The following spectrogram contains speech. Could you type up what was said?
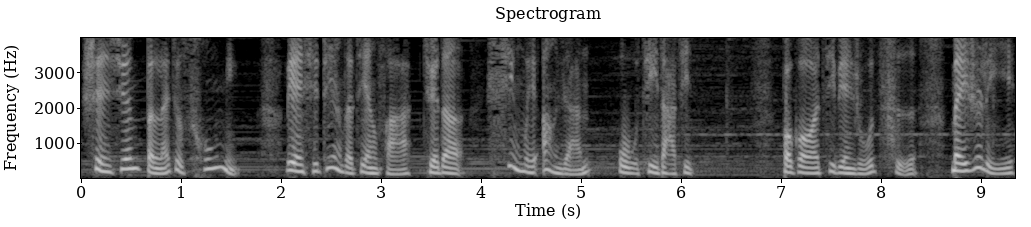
沈轩本来就聪明，练习这样的剑法，觉得兴味盎然。武技大进，不过即便如此，每日里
